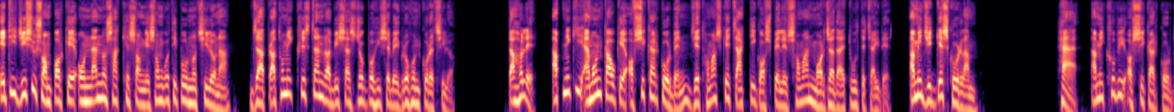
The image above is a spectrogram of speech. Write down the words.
এটি যিশু সম্পর্কে অন্যান্য সাক্ষ্যের সঙ্গে সঙ্গতিপূর্ণ ছিল না, যা প্রাথমিক খ্রিস্টানরা বিশ্বাসযোগ্য হিসেবে গ্রহণ করেছিল। তাহলে আপনি কি এমন কাউকে অস্বীকার করবেন যে থমাসকে চারটি গসপেলের সমান মর্যাদায় তুলতে চাইবে? আমি জিজ্ঞেস করলাম হ্যাঁ আমি খুবই অস্বীকার করব।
